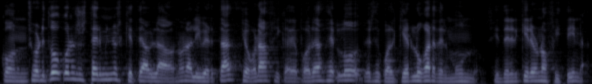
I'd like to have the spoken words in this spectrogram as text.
con, sobre todo con esos términos que te he hablado, ¿no? La libertad geográfica, de poder hacerlo desde cualquier lugar del mundo, sin tener que ir a una oficina.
